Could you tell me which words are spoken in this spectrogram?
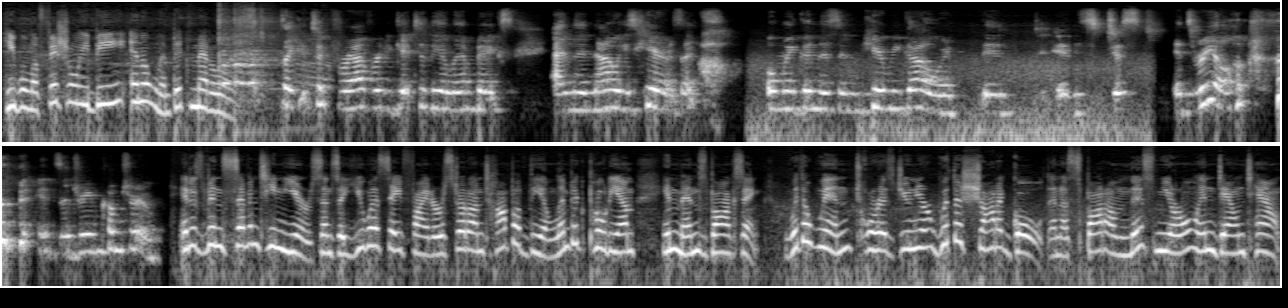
he will officially be an Olympic medalist. It's like it took forever to get to the Olympics, and then now he's here. It's like, oh my goodness, and here we go. It, it, it's just it's real. it's a dream come true. It has been 17 years since a USA fighter stood on top of the Olympic podium in men's boxing. With a win, Torrez Jr. with a shot at gold and a spot on this mural in downtown.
